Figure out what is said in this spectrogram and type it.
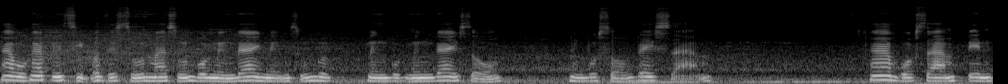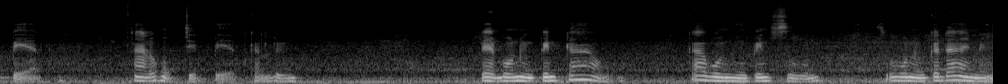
ห้าบวกห้าเป็นสิบเอาแต่ศูนย์มาศูนย์บวกหนึ่งได้หนึ่งศูนย์บวกหนึ่งบวกหนึ่งได้สองหนึ่งบวกสองได้สามห้าบวกสามเป็นแปดห้าแล้วหกเจ็ดแปดกันลืม แปดบวกหนึ่งเป็นเก้าเก้าบวกหนึ่งเป็นศูนย์ศูนย์บวกหนึ่งก็ได้หนึ่ง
